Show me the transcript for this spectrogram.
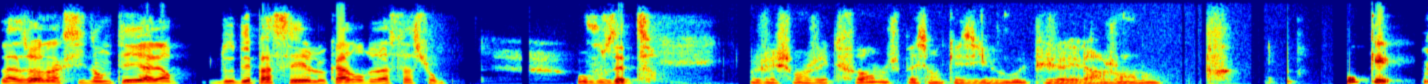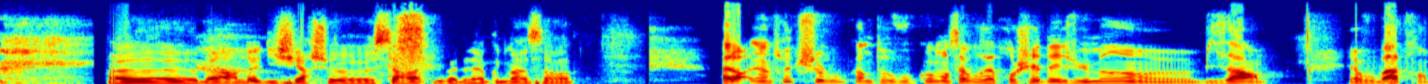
la zone accidentée a l'air de dépasser le cadre de la station où vous êtes. Je vais changer de forme, je vais passer en quasi-loup et puis j'allais la rejoindre. Ok. Euh, bah, Arnold, il cherche euh, Sarah, puis il va donner un coup de main à Sarah. Alors, il y a un truc chelou quand vous commencez à vous approcher des humains euh, bizarres et à vous battre,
